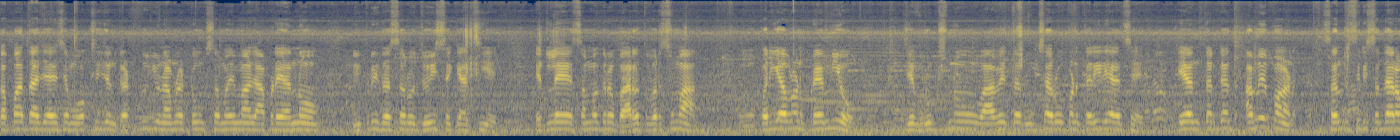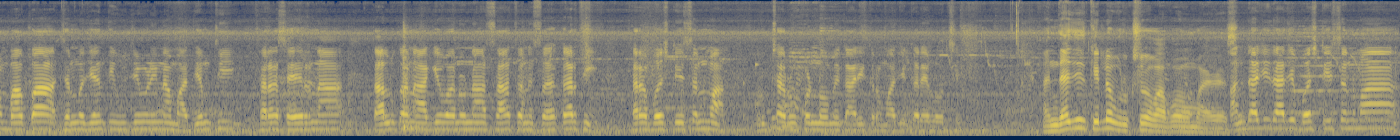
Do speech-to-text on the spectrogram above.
કપાતા જાય છે, એમ ઓક્સિજન ઘટતું ગયું આપણે ટૂંક સમયમાં જ આપણે એનો વિપરીત અસરો જોઈ શક્યા છીએ. એટલે સમગ્ર ભારત વર્ષમાં પર્યાવરણ પ્રેમીઓ જે વૃક્ષનું વાવેતર, વૃક્ષારોપણ કરી રહ્યા છે, એ અંતર્ગત અમે પણ સંત શ્રી સદારામ બાપા જન્મજયંતિ ઉજવણીના માધ્યમથી થરા શહેરના તાલુકાના આગેવાનોના સાથ અને સહકારથી ખરા બસ સ્ટેશનમાં વૃક્ષારોપણનો અમે કાર્યક્રમ આજે કરેલો છે. અંદાજિત કેટલો વૃક્ષો વાવવામાં આવ્યા છે? અંદાજિત આજે બસ સ્ટેશનમાં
